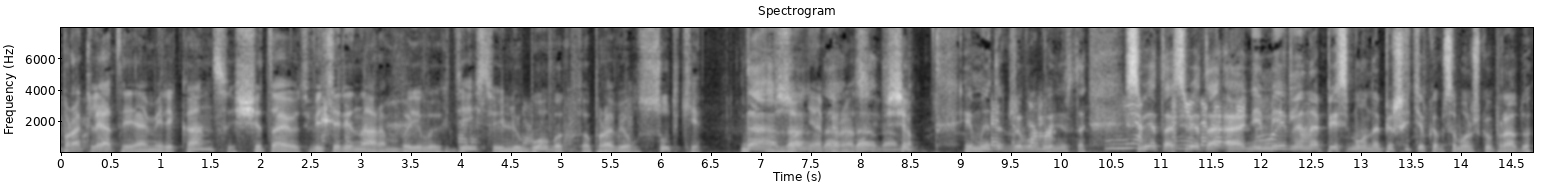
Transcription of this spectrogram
проклятые американцы считают ветеринаром боевых действий любого, кто провел сутки Да, в зоне да, операции. да, да, Все. да. И мы так Это же в сама- Афганистане. Нет, Света, нет, Света, а немедленно можно. письмо напишите в «Комсомольскую правду».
